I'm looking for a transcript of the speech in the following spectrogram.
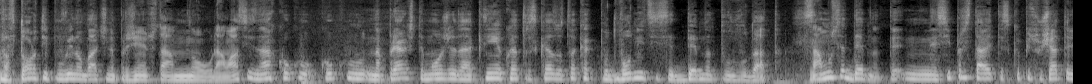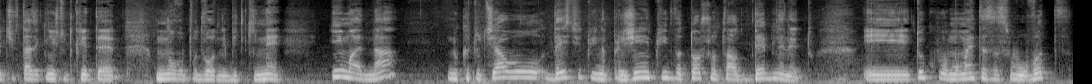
Във втората и половина обаче напрежението става много голямо. Аз си знаех колко, колко напрягаще може да е книга, която разказва това как подводници се дебнат под водата. Само се дебнат. Те, не си представите, скъпи слушатели, че в тази книга ще откриете много подводни битки. Не. Има една, но като цяло действието и напрежението идва точно от това, от дебненето. И тук в момента с ловът,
